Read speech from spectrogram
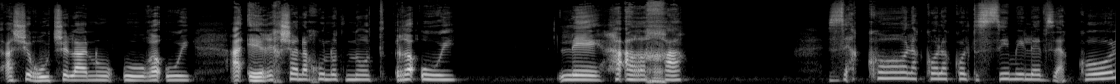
השירות שלנו הוא ראוי, הערך שאנחנו נותנות ראוי להערכה. זה הכל, הכל, הכל, תשימי לב, זה הכל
